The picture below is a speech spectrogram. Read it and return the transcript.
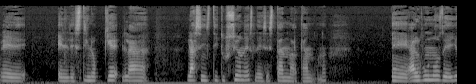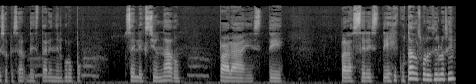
eh, el destino que la, las instituciones les están marcando, ¿no? Eh, algunos de ellos, a pesar de estar en el grupo seleccionado para este para ser este ejecutados por decirlo así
